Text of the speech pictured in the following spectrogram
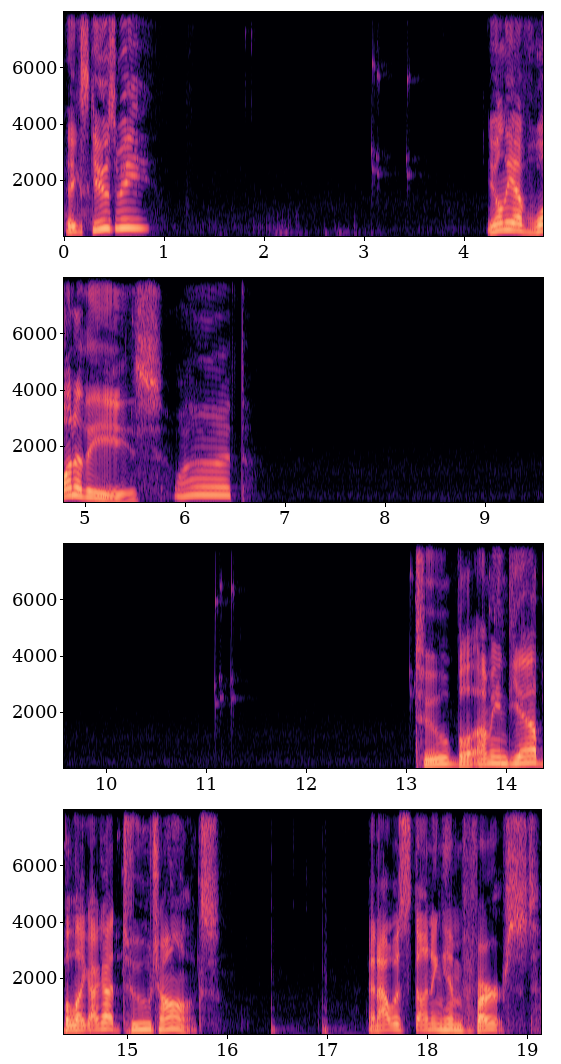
Excuse me? You only have one of these. What? Two I mean, yeah, but like I got two chunks. And I was stunning him first.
